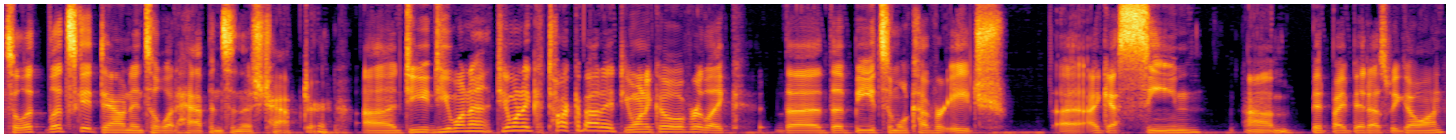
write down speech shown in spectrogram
so let, let's get down into what happens in this chapter. Uh, do you do you want to do you want to talk about it? Do you want to go over like the the beats and we'll cover each, uh, I guess, scene um, bit by bit as we go on.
